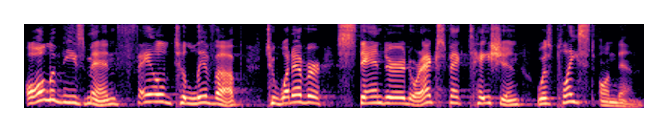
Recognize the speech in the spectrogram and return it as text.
all of these men failed to live up to whatever standard or expectation was placed on them.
